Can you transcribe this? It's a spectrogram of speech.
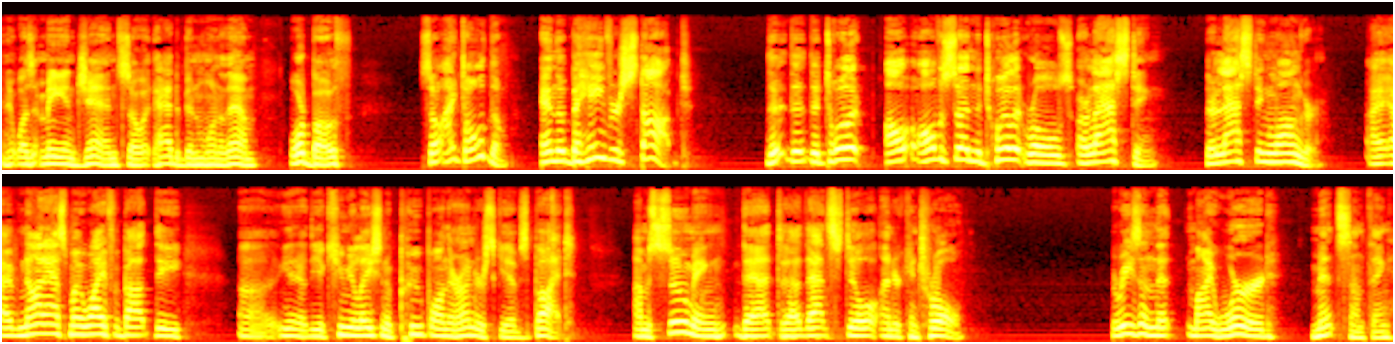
and it wasn't me and Jen, so it had to have been one of them or both. So I told them, and the behavior stopped. The the, the toilet all, all of a sudden the toilet rolls are lasting. They're lasting longer. I, I've not asked my wife about the uh, you know the accumulation of poop on their underskivs, but I'm assuming that uh, that's still under control. The reason that my word meant something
